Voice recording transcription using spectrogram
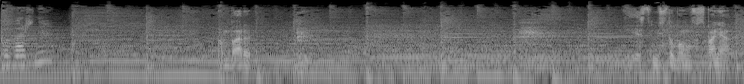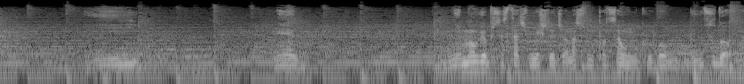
Poważnie? Ambar... Jest mi z tobą wspaniale. I... Nie... Nie mogę przestać myśleć o naszym pocałunku, bo był cudowny.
